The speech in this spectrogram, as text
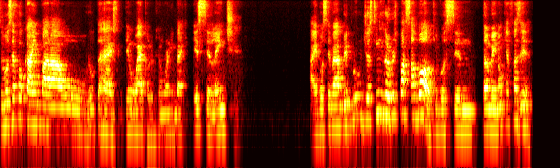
se você focar em parar o jogo terrestre, que tem o Eckler, que é um running back excelente, aí você vai abrir para o Justin Herbert passar a bola, que você também não quer fazer.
